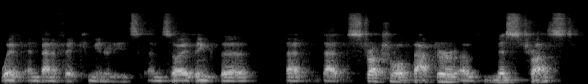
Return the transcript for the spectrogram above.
with and benefit communities. And so I think the that that structural factor of mistrust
